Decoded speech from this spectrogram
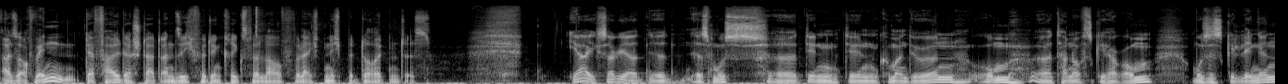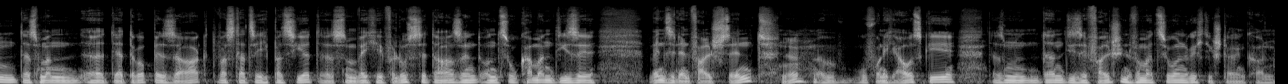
Also auch wenn der Fall der Stadt an sich für den Kriegsverlauf vielleicht nicht bedeutend ist. Ja, ich sage ja, äh, es muss äh, den, den Kommandeuren um äh, Tarnowski herum, muss es gelingen, dass man der Truppe sagt, was tatsächlich passiert ist und welche Verluste da sind. Und so kann man diese, wenn sie denn falsch sind, ne, wovon ich ausgehe, dass man dann diese Falschinformationen richtigstellen kann.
